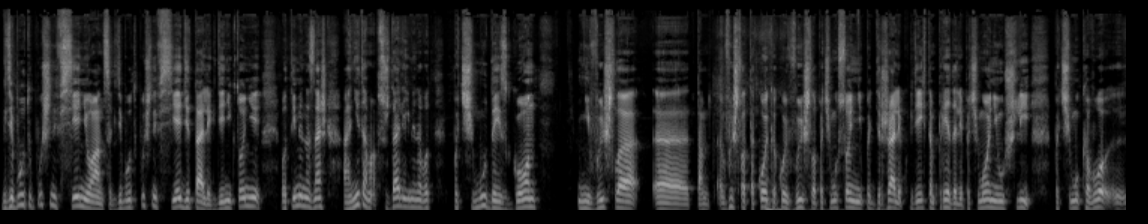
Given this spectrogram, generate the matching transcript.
где будут упущены все нюансы, где будут упущены все детали, где никто не... Вот именно, знаешь, они там обсуждали именно вот почему Days Gone не вышла э, там вышла такой, какой вышла, почему Sony не поддержали, где их там предали, почему они ушли, почему кого, э,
